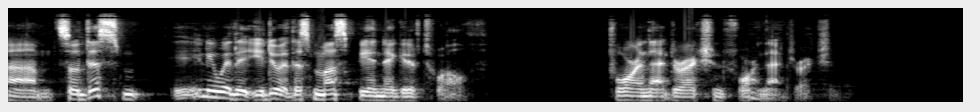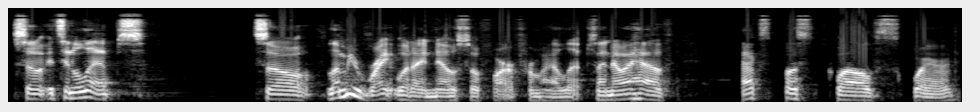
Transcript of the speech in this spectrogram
Um, so this, any way that you do it, this must be a negative 12. 4 in that direction, 4 in that direction. So it's an ellipse. So let me write what I know so far for my ellipse. I know I have x plus 12 squared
